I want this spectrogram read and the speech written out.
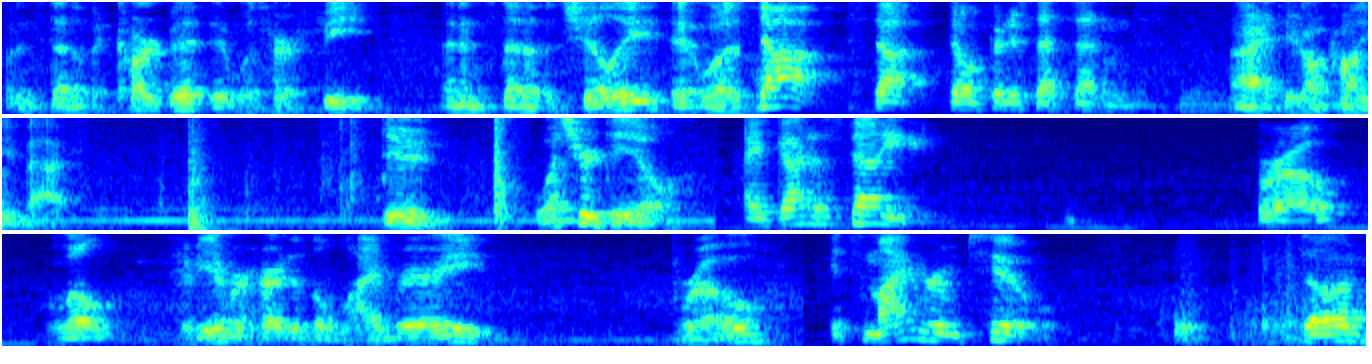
but instead of the carpet, it was her feet. And instead of the chili, it was. stop! Stop! Don't finish that sentence. Alright, dude, I'll call you back. Dude, what's your deal? I gotta study. Bro. Well, have you ever heard of the library, bro? It's my room too. Doug,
